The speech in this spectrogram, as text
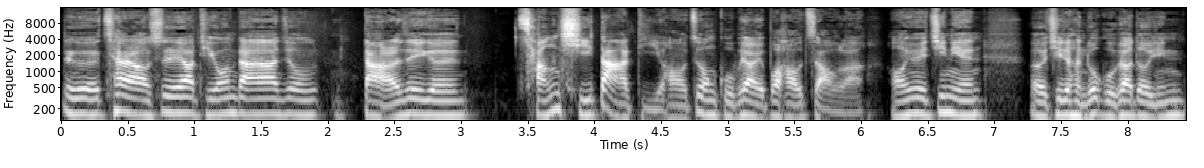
那个蔡老师要提供大家就打了这个。长期大底哈，这种股票也不好找了哦，因为今年呃，其实很多股票都已经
